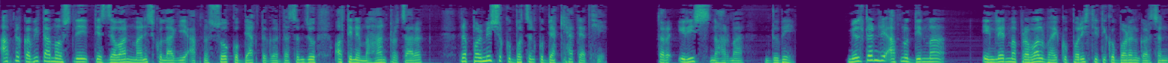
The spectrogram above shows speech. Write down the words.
आफ्नो कवितामा उसले त्यस जवान मानिसको लागि आफ्नो शोकको व्यक्त गर्दछन् जो अति नै महान प्रचारक र परमेश्वरको वचनको व्याख्याता थिए। तर इरिस नहरमा डुबे। मिल्टनले आफ्नो दिनमा इङ्ल्याण्डमा प्रबल भएको परिस्थितिको वर्णन गर्छन्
